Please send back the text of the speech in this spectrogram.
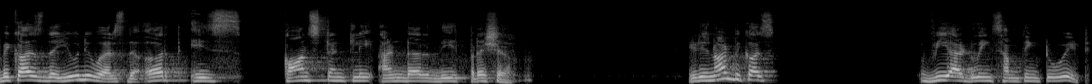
because the universe the earth is constantly under the pressure. It is not because we are doing something to it.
